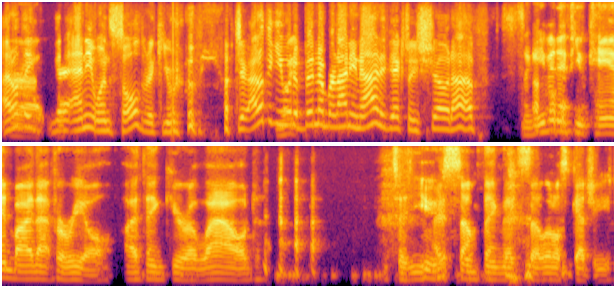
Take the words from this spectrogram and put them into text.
I don't Right. think that anyone sold Ricky Rubio. I don't think he would have been number 99 if he actually showed up. Like even if you can buy that for real, I think you're allowed to use something that's a little sketchy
